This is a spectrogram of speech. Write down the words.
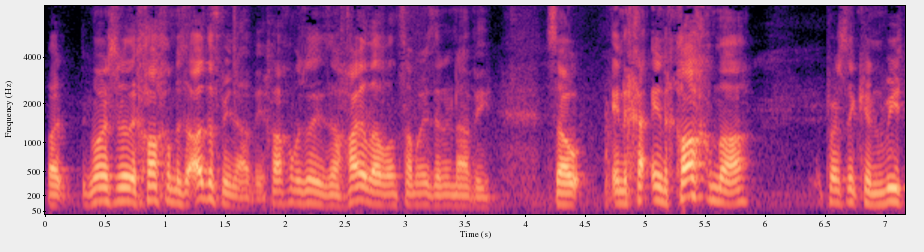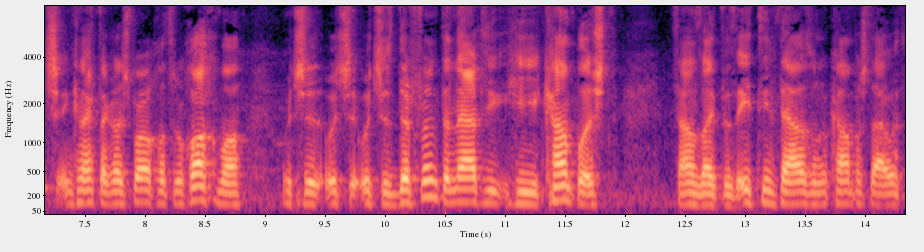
But the Gemara says really Chacham is other than Navi. Chacham is really is a higher level in some ways than a Navi. So in in Chachma, a person can reach and connect Hakadosh Baruch Hu through Chachma, which is which which is different than that he, he accomplished. Sounds like there's eighteen thousand who accomplished that with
